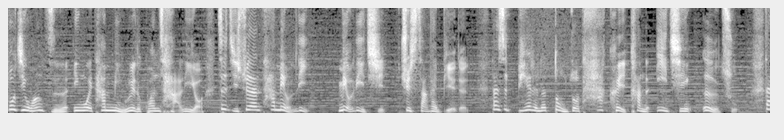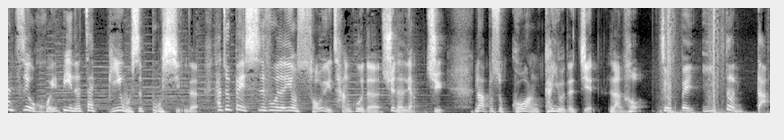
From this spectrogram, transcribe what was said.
波吉王子呢，因为他敏锐的观察力哦，自己虽然他没有力，没有力气去伤害别人。但是别人的动作，他可以看得一清二楚，但只有回避呢，在比武是不行的。他就被师傅呢用手语残酷的训了两句，那不是国王该有的剑，然后就被一顿打。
